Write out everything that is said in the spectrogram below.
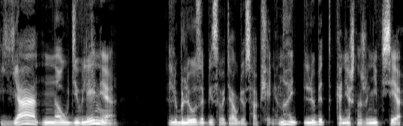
я, на удивление, люблю записывать аудиосообщения. Но любят, конечно же, не все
